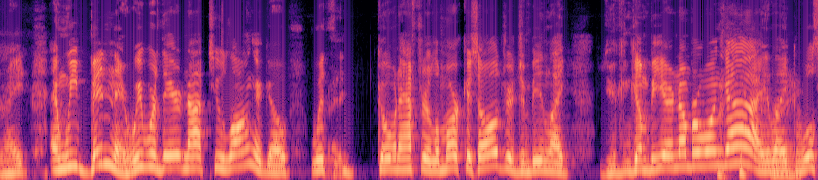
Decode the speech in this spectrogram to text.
right? And we've been there. We were there not too long ago with going after LaMarcus Aldridge and being like, "You can come be our number one guy." Like we'll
